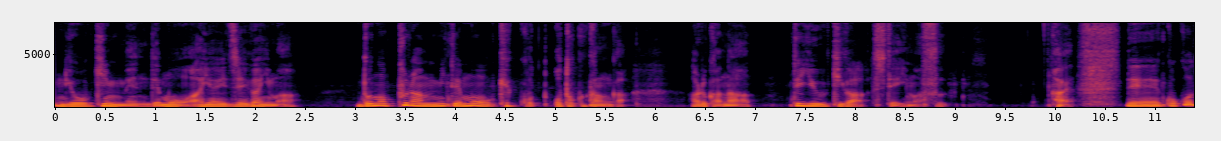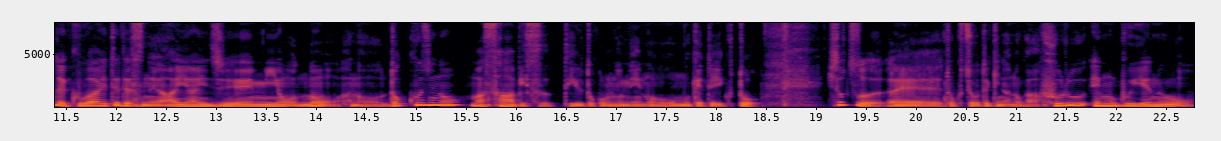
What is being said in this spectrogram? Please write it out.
料金面でも IIJ が今どのプラン見ても結構お得感があるかなっていう気がしています。はい、でここで加えてですね IIJ ミオのあの独自の、まあ、サービスっていうところに目を向けていくと一つ、えー、特徴的なのがフル MVNO っ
